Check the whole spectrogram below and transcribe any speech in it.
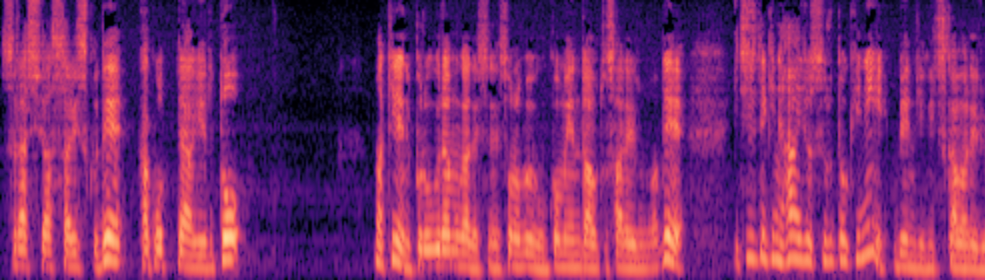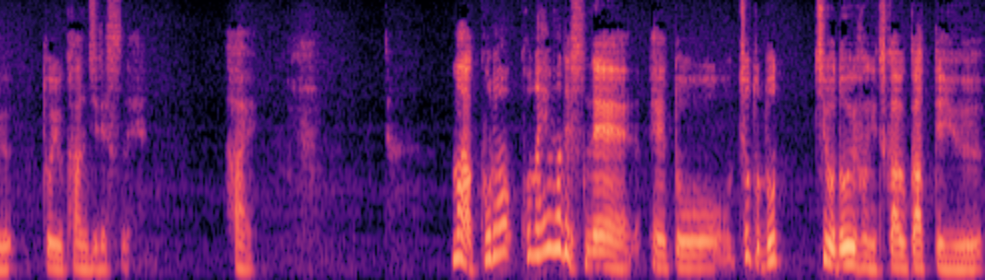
スラッシュアスタリスクで囲ってあげると、まあ、綺麗にプログラムがですね、その部分コメントアウトされるので、一時的に排除するときに便利に使われるという感じですね。はい。まあ、この、この辺はですね、えっ、ー、と、ちょっとどっちをどういうふうに使うかっていう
